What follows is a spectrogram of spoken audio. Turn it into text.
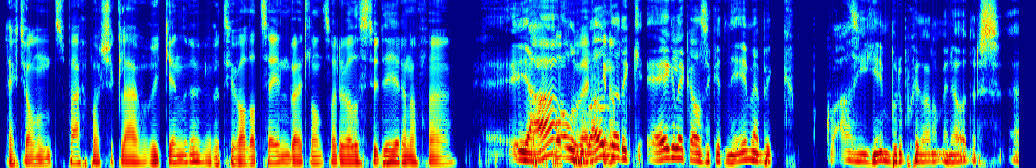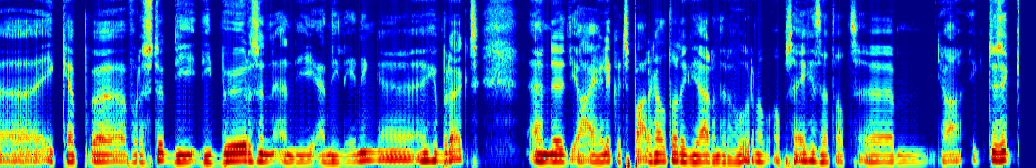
Legt u al een spaarpotje klaar voor uw kinderen? Voor het geval dat zij in het buitenland zouden willen studeren? Of, ja, alhoewel dat ik eigenlijk, als ik het neem, heb ik quasi geen beroep gedaan op mijn ouders. Uh, ik heb uh, voor een stuk die, die beurzen en die, en die lening uh, gebruikt. En ja, eigenlijk het spaargeld dat ik jaren ervoor op, opzij gezet had. Um, ja, dus ik,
